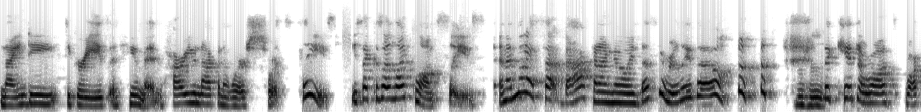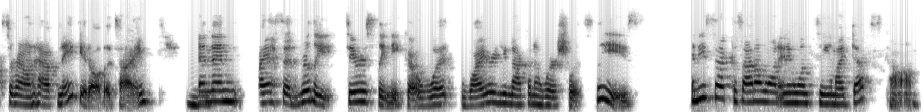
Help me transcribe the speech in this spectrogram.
90 degrees and humid. How are you not going to wear short sleeves? He's like, because I like long sleeves. And then I sat back and I'm going, does he really though? mm-hmm. The kid walks, walks around half naked all the time. Mm-hmm. And then I said, really, seriously, Nico, what, why are you not going to wear short sleeves? And he said, because I don't want anyone seeing my Dexcom.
